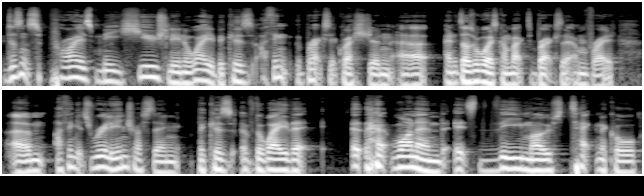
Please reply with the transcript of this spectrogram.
it doesn't surprise me hugely in a way because I think the Brexit question, uh, and it does always come back to Brexit, I'm afraid. Um, I think it's really interesting because of the way that at one end it's the most technical,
